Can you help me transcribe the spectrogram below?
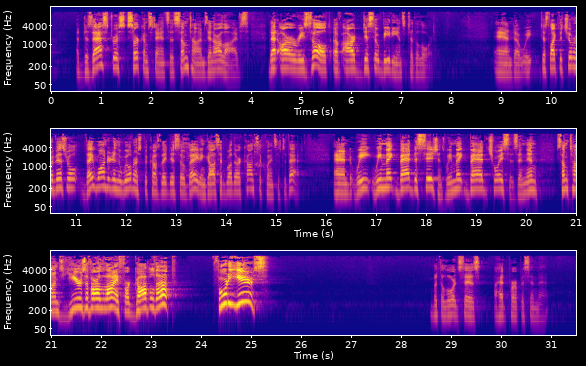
disastrous circumstances sometimes in our lives that are a result of our disobedience to the Lord. And uh, we, just like the children of Israel, they wandered in the wilderness because they disobeyed, and God said, Well, there are consequences to that. And we, we make bad decisions, we make bad choices, and then sometimes years of our life are gobbled up 40 years. But the Lord says, I had purpose in that.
